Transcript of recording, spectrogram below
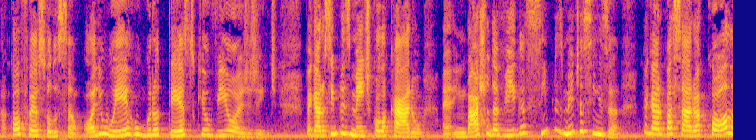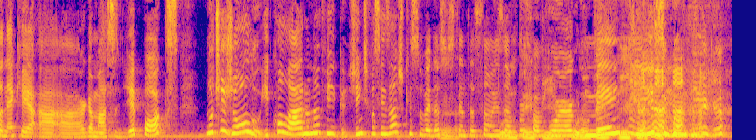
Ah, Qual foi a solução? Olha o erro grotesco que eu vi hoje, gente. Pegaram simplesmente, colocaram é, embaixo da viga, simplesmente a cinza. Pegaram, passaram a cola, né, que é a, a argamassa de epóxi, no tijolo e colaram na viga. Gente, vocês acham que isso vai dar sustentação, por Isa? um por tempinho, favor, por um argumente isso comigo.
